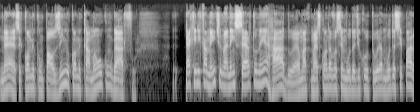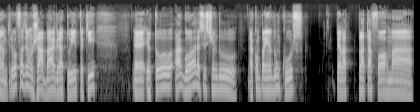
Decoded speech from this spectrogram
né? Você come com pauzinho, come com a mão ou com garfo. Tecnicamente não é nem certo nem errado, é uma, mas quando você muda de cultura, muda esse parâmetro. Eu vou fazer um jabá gratuito aqui. É, eu estou agora assistindo, acompanhando um curso pela plataforma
